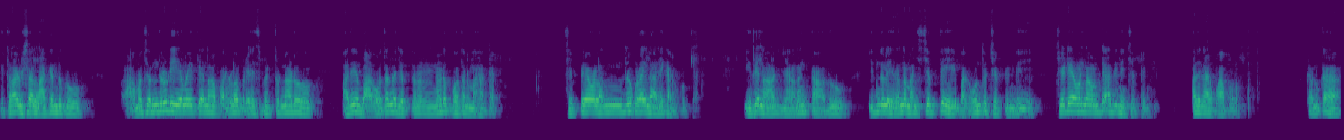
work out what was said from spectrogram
ఇతర విషయాలు నాకెందుకు? రామచంద్రుడు ఏమైతే నా పొరలో ప్రవేశపెడుతున్నాడో అదే భాగవతంగా చెప్తున్నాడు అన్నాడు పోతన మహాకవి చెప్పేవాళ్ళందరూ కూడా ఇలానే కనుక్కుంటారు. ఇది నా జ్ఞానం కాదు. ఇందులో ఏదన్నా మంచి చెప్తే భగవంతుడు చెప్పింది చెడు ఏమన్నా ఉంటే అది నేను చెప్పింది. అది నాకు పాపం వస్తుంది. కనుక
